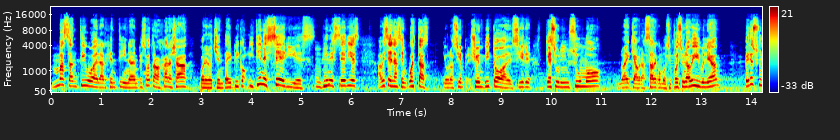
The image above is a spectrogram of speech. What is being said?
más antigua de la Argentina. Empezó a trabajar allá por el ochenta y pico. Y tiene series. Tiene series. A veces las encuestas que uno siempre. Yo invito a decir que es un insumo. No hay que abrazar como si fuese una Biblia. Pero es un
